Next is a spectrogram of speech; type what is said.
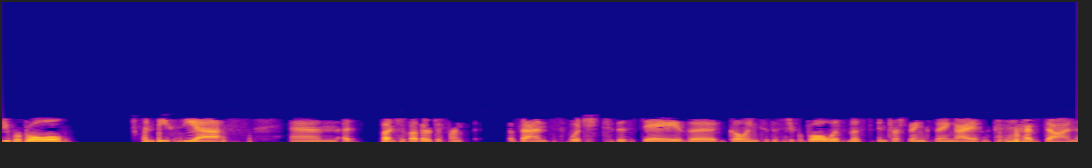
Super Bowl and BCS and a bunch of other different events, which to this day, the going to the Super Bowl was the most interesting thing I think I've done.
